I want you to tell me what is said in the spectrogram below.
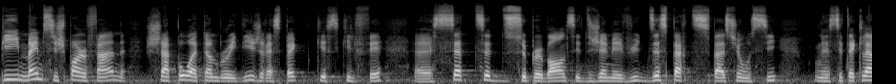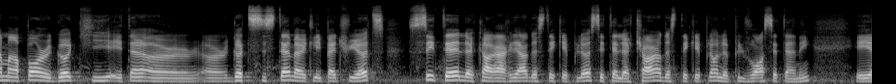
Puis même si je suis pas un fan, chapeau à Tom Brady, je respecte ce qu'il fait. Euh, sept titres du Super Bowl, c'est du jamais vu. Dix participations aussi. Euh, c'était clairement pas un gars qui était un, gars de système avec les Patriots. C'était le corps arrière de cette équipe-là. C'était le cœur de cette équipe-là. On l'a pu le voir cette année. Et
